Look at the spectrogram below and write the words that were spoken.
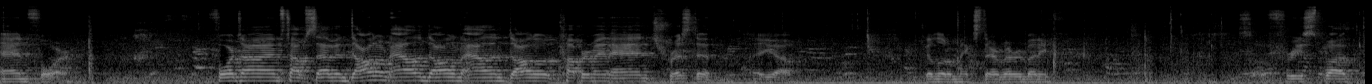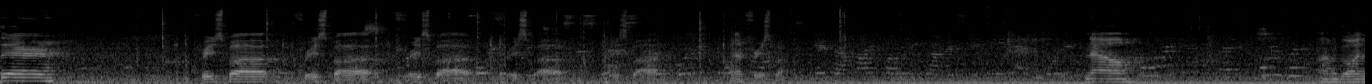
and four. Four times, top seven. Donald Allen, Donald Allen, Donald Kupperman, and Tristan. There you go. Good little mix there of everybody. So free spot there. Free spot, free spot, free spot, free spot, free spot, and free spot. Now, I'm going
